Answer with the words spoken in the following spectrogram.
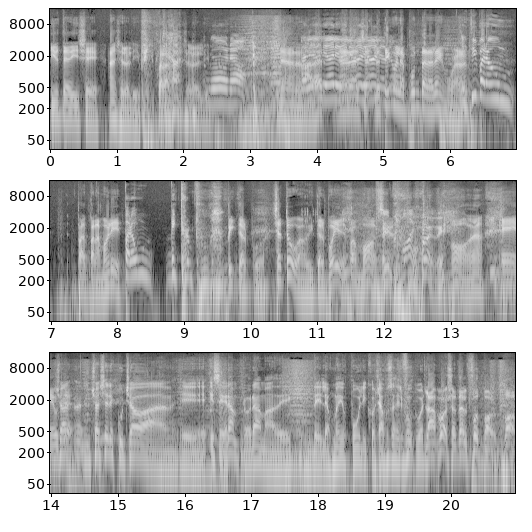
Y usted dice Angelo Lippi. Para Angelo Lippi. No, no. No, no. Dale, dale, ver. dale, No, dale, no, dale, ya dale, lo tengo no. en la punta de la lengua. Estoy para un... Pa- para morir. Para un Víctor Puma. Víctor Púa. Ya tuvo a Víctor Púa y después Mo. Sí, ¿eh? muy bien. Mo, ¿eh? Eh, Yo, ayer escuchaba eh, ese gran programa de, de los medios públicos, Las Voces del Fútbol. Las voces del fútbol. bol.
